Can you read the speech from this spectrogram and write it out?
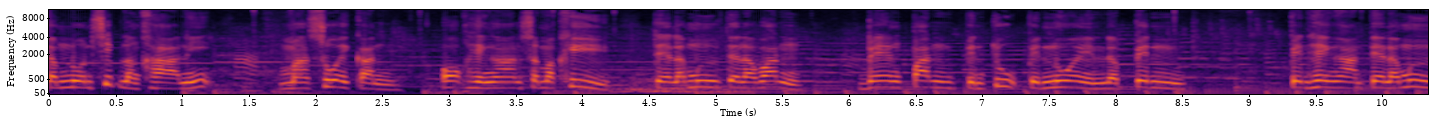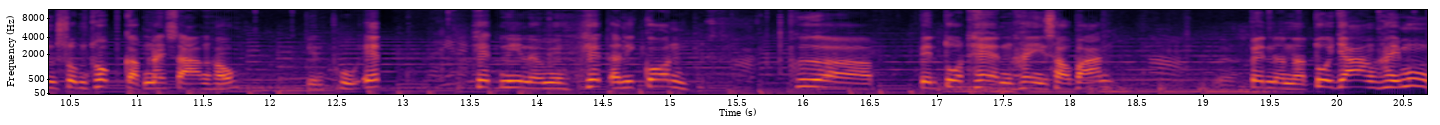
จำนวน10หลังคานี้ มาช่วยกัน ออกให้งานสามัคคีแต่ละมือแต่ละวัน แบ่งปันเป็นจุเป็นหน่วยแล้วเป็นเป็นให้งานแต่ละมือสมทบกับนายสร้างเขาเป็นผู้เอ็ดเฮ็ดนี่แหละเฮ็ดอันนี้ก้อนเพื่อเป็นตัวแทนให้ชาวบ้าน เป็นอันน่ะตัวอย่างให้หมู่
